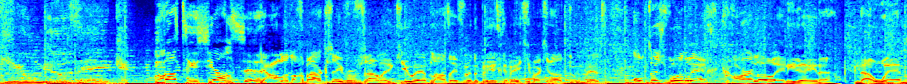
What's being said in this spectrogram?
Q-Music. Mattis Jansen. Ja, alle daggebruikers even verzamelen in de Q-app. Laat even met een berichtje weten wat je aan het doen bent. Ondertussen voor weg, Carlo en Irene. Nou, Wham.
